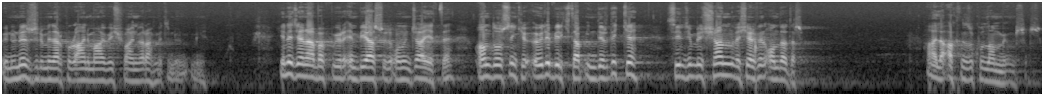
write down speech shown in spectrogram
Ve nünezzülü minel Kur'an-ı ma ve şifaen ve rahmetin müminin. Yine Cenab-ı Hak buyuruyor Enbiya suresi 10. ayette andolsun ki öyle bir kitap indirdik ki sizin şan ve şerefin ondadır. Hala aklınızı kullanmıyor musunuz?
